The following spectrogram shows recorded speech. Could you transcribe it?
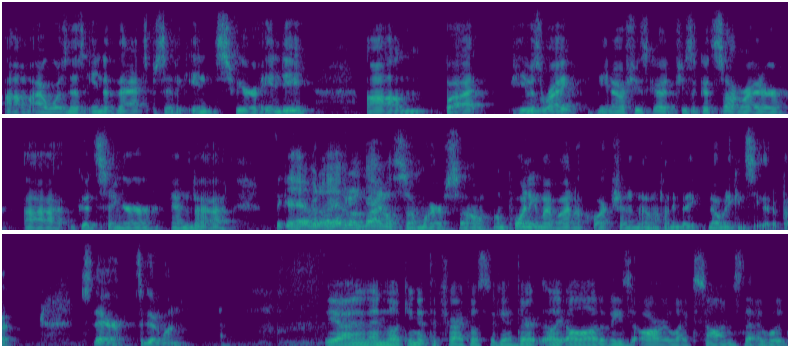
Um, I wasn't as into that specific in- sphere of indie. Um, but he was right. You know, she's good. She's a good songwriter, uh, good singer, and uh, I think I have it. I have it on vinyl somewhere. So I'm pointing at my vinyl collection. I don't know if anybody, nobody can see that, but it's there. It's a good one. Yeah, and, and looking at the track list again, there like a lot of these are like songs that would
